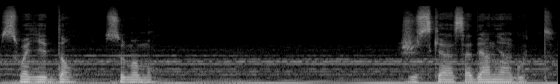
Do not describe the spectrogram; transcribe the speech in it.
Soyez dans ce moment. jusqu'à sa dernière goutte.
